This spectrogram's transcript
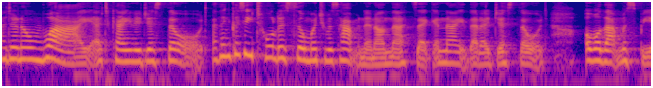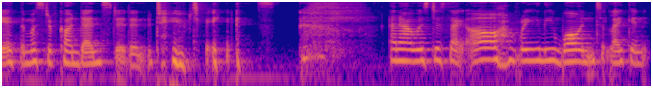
I don't know why. I'd kind of just thought. I think because he told us so much was happening on that second night that I just thought, oh, well, that must be it. They must have condensed it into two days. and I was just like, oh, I really want like an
